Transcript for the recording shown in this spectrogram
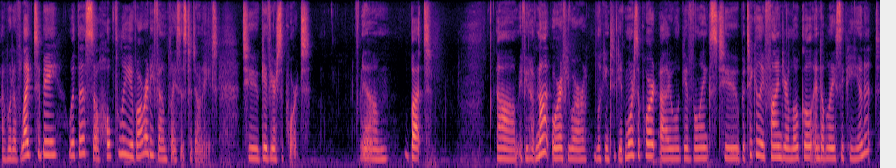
I would have liked to be with this, so hopefully you've already found places to donate, to give your support. Um, but um, if you have not, or if you are looking to give more support, I will give the links to particularly find your local NAACP unit,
